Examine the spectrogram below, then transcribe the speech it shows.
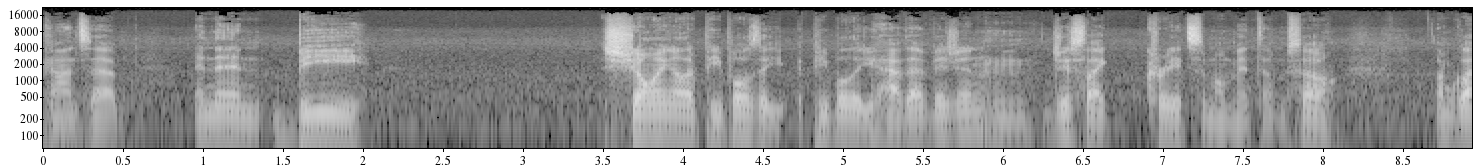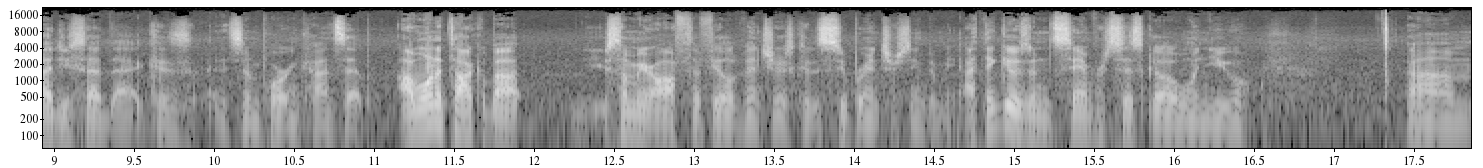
concept, and then B, showing other people's that people that you have that vision Mhm. just like creates some momentum. So I'm glad you said that because it's an important concept. I want to talk about some of your off the field ventures because it's super interesting to me. I think it was in San Francisco when you um,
